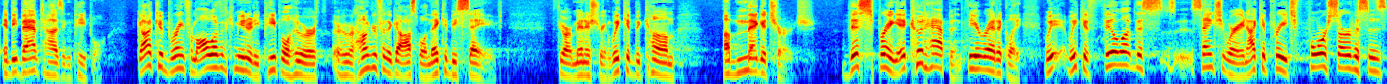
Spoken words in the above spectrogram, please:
and be baptizing people. God could bring from all over the community people who are, who are hungry for the gospel and they could be saved through our ministry. And we could become a megachurch. This spring, it could happen, theoretically. We, we could fill up this sanctuary and I could preach four services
